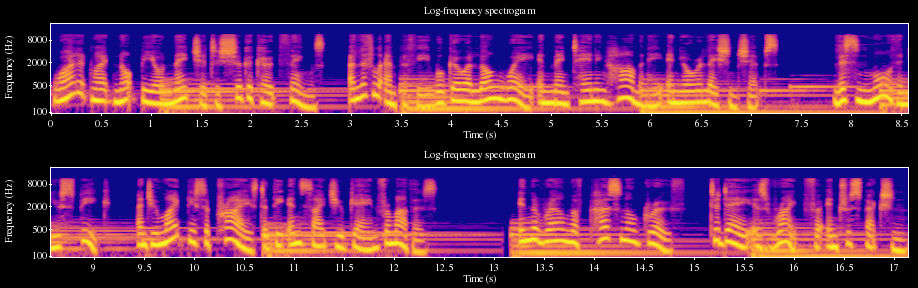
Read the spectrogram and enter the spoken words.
While it might not be your nature to sugarcoat things, a little empathy will go a long way in maintaining harmony in your relationships. Listen more than you speak, and you might be surprised at the insight you gain from others. In the realm of personal growth, today is ripe for introspection.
